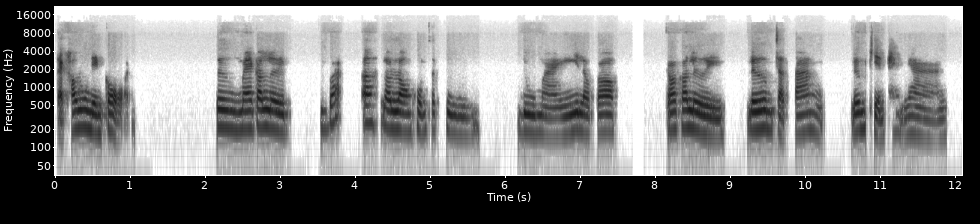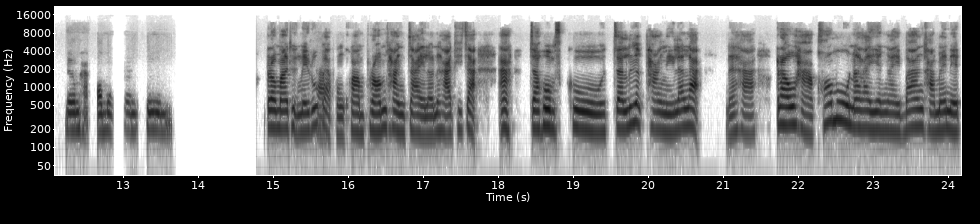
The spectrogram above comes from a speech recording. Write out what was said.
แต่เข้าโรงเรียนก่อน ซึ่งแม่ก็เลยคิดว่า เออเราลองโฮมสคูลดูไหมแล้วก็ก็ก็เลยเริ่มจัดตั้ง เริ่มเขียนแผนงาน เริ่มหาข้อมูลเพิ่มขึ้นเรามาถึงในรูปแบบของความพร้อมทางใจแล้วนะคะ ที่จะอะจะโฮมสคูลจะเลือกทางนี้แล้วล่ะนะคะ เราหาข้อมูลอะไรยังไงบ้างคะแม่เน็ต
